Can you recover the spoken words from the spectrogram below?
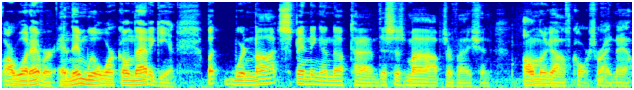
or whatever, and then we'll work on that again. But we're not spending enough time, this is my observation, on the golf course right now.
